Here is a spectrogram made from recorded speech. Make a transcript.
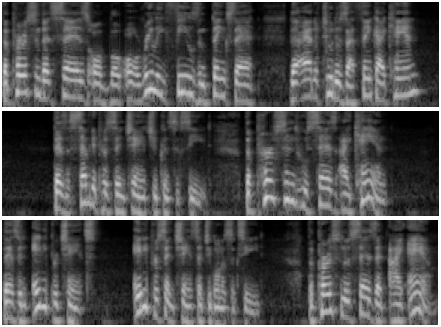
The person that says or, or really feels and thinks that their attitude is I think I can, there's a 70% chance you can succeed. The person who says I can, there's an 80% chance, 80% chance that you're going to succeed. The person who says that I am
